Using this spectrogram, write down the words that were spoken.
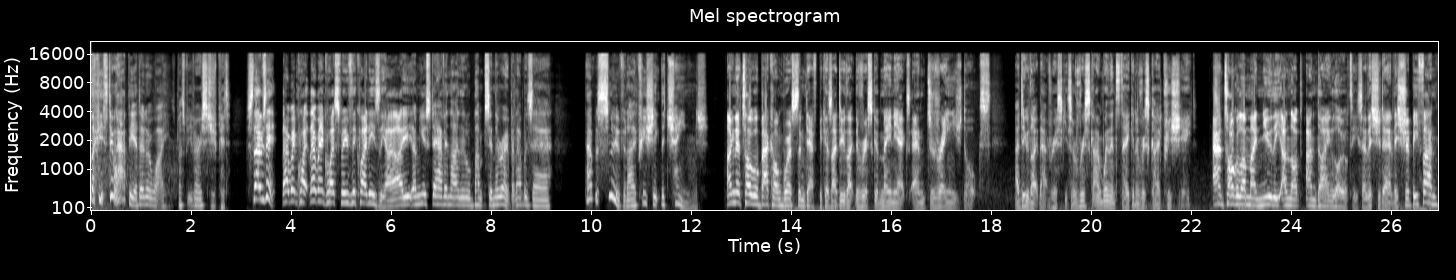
Look, he's still happy. I don't know why. It must be very stupid. So that was it. That went quite. That went quite smoothly, quite easily. I, I am used to having like little bumps in the road, but that was uh, that was smooth, and I appreciate the change. I'm gonna toggle back on worse than death because I do like the risk of maniacs and deranged dogs. I do like that risk. It's a risk I'm willing to take and a risk I appreciate. And toggle on my newly unlocked undying loyalty. So this should uh, this should be fun.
